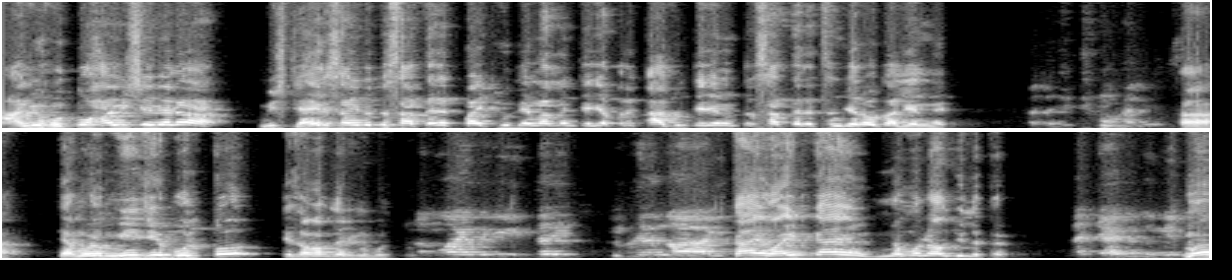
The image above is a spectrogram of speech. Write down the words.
आम्ही होतो हा विषय वेगळा मी जाहीर सांगितलं होतं साताऱ्यात पाय ठेवू देणार नाही त्याच्यापर्यंत अजून त्याच्यानंतर साताऱ्यात संजय राऊत आलेले नाही. हा त्यामुळं मी जे बोलतो ते जबाबदारीने बोलतो काय वाईट काय नमो नाव दिलं तर. मग?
